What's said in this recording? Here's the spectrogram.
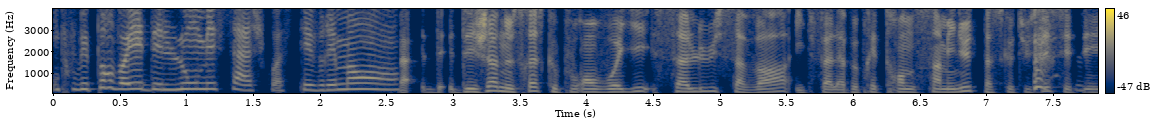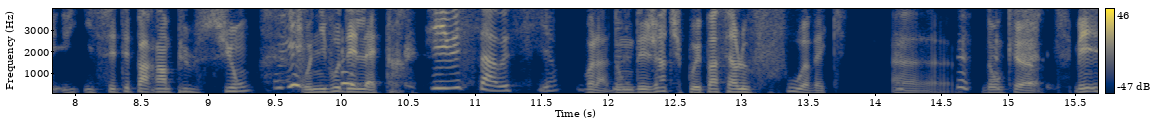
on pouvait pas envoyer des longs messages, quoi. C'était vraiment. Bah, déjà, ne serait-ce que pour envoyer salut, ça va, il te fallait à peu près 35 minutes parce que tu sais, c'était, c'était par impulsion au niveau des lettres. J'ai eu ça aussi. Hein. Voilà, donc déjà, tu pouvais pas faire le fou avec. Euh, donc, euh, mais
